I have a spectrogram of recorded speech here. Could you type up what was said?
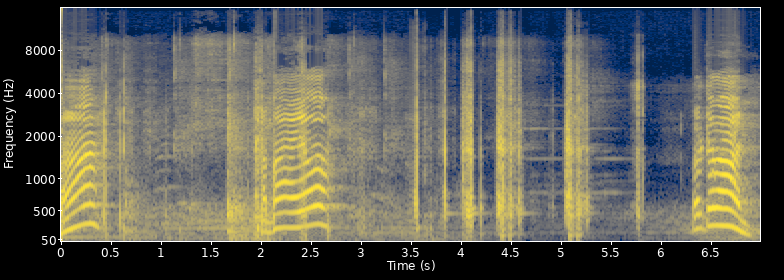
Ha? Kabayo? Berteman.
